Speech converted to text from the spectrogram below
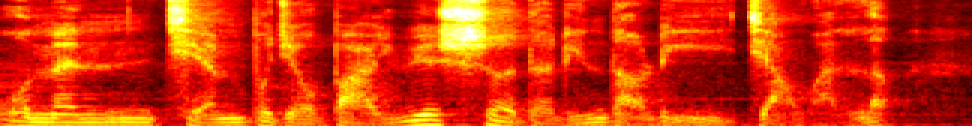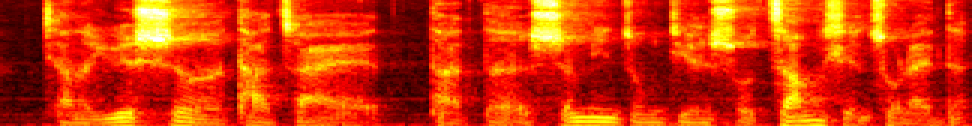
我们前不久把约瑟的领导力讲完了，讲了约瑟他在他的生命中间所彰显出来的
